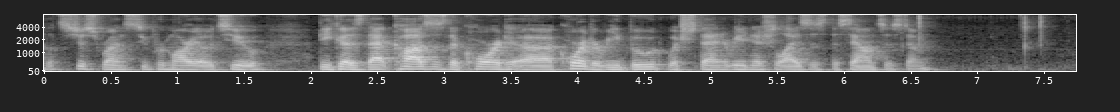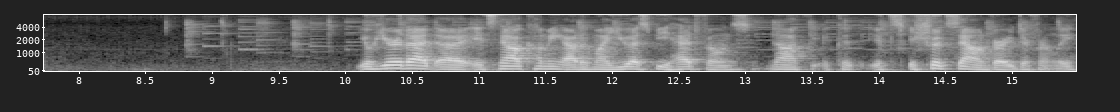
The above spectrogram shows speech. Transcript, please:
let's just run Super Mario 2 because that causes the core to, uh, core to reboot, which then reinitializes the sound system. You'll hear that uh, it's now coming out of my USB headphones. Not, it's, it should sound very differently.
